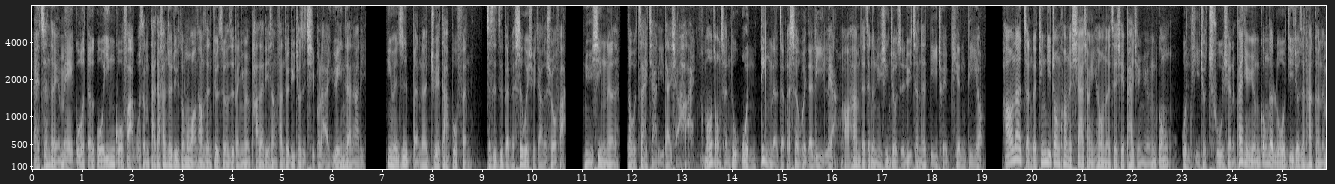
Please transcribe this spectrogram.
哎，真的耶！美国、德国、英国、法国什么，大家犯罪率都能往上升，就只有日本因为趴在地上，犯罪率就是起不来。原因在哪里？因为日本呢，绝大部分，这是日本的社会学家的说法，女性呢都在家里带小孩，某种程度稳定了整个社会的力量啊。他们的这个女性就职率真的的确偏低哦。好，那整个经济状况的下降以后呢，这些派遣员工问题就出现了。派遣员工的逻辑就是他可能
